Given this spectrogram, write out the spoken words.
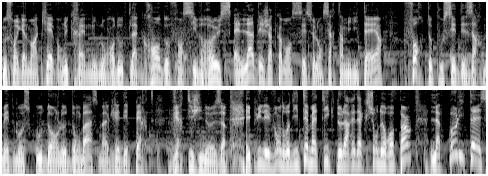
Nous serons également à Kiev, en Ukraine, où l'on redoute la grande offensive russe. Elle a déjà commencé, selon certains militaires. Forte poussée des armées de Moscou dans le Donbass, malgré des pertes vertigineuses. Et puis les vendredis thématiques de la rédaction d'Europe 1, la politesse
